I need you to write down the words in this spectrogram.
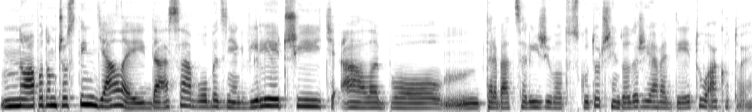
No a potom čo s tým ďalej? Dá sa vôbec nejak vyliečiť alebo mm, treba celý život skutočne dodržiavať dietu? Ako to je?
